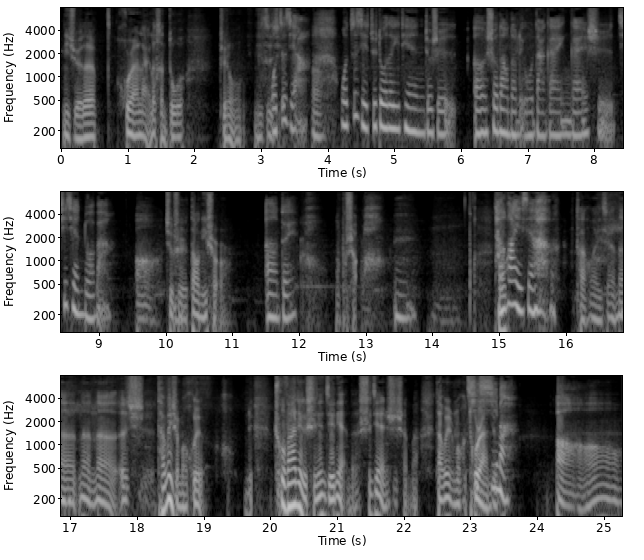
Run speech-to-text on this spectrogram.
你觉得忽然来了很多这种你自己，我自己啊，嗯我自己最多的一天就是呃收到的礼物大概应该是七千多吧。哦，就是到你手，嗯，对，那不少了。嗯。嗯。昙花一现，昙花一现，那那那呃，是他为什么会触发这个时间节点的事件是什么？他为什么会突然就七夕嘛，哦，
